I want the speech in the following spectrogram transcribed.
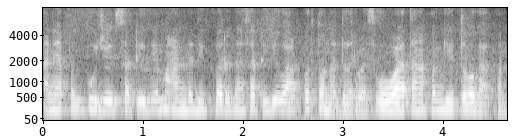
आणि आपण पूजेसाठी जे मांडणी करण्यासाठी जे वापरतो ना दरवेळेस ओवाळताना आपण घेतो बघा आपण.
